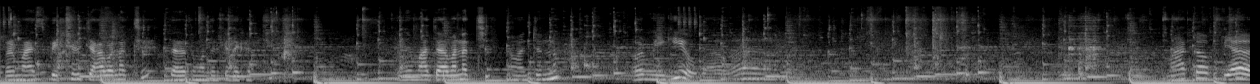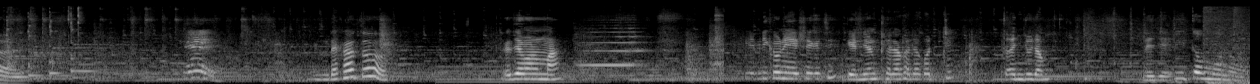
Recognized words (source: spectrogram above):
এবার মা স্পেশাল চা বানাচ্ছে যারা তোমাদেরকে দেখাচ্ছি। মা চা বানাচ্ছে আমার জন্য। আর ম্যাগিও বাবা। মা কা দেখাও তো। এই যে আমার মা। ক্যান্ডিকেও নিয়ে এসে গেছি। ক্যান্ডিয়ন খেলা খেলা করছে। সঞ্জু জাম এই যে। প্রীতম মনে হয়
